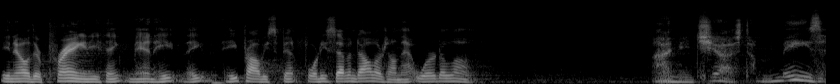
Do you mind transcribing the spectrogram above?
You know, they're praying and you think, man, he, he, he probably spent $47 on that word alone. I mean, just amazing.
